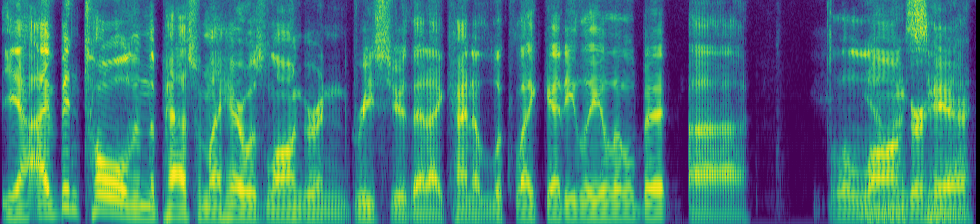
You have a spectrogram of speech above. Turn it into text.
Yeah, I've been told in the past when my hair was longer and greasier that I kind of look like Geddy Lee a little bit. Uh, a little Yeah, longer hair. that.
